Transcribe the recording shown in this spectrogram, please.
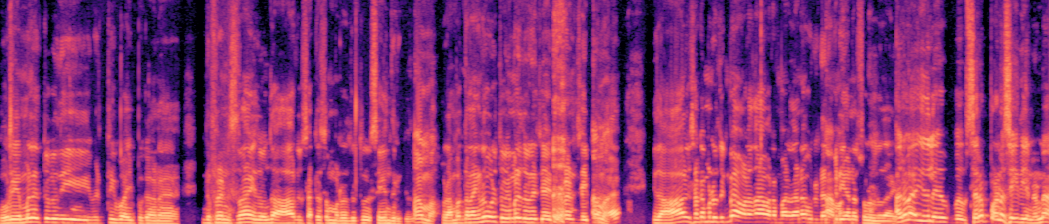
ஒரு எம்எல்ஏ தொகுதி வெற்றி வாய்ப்புக்கான டிஃபரன்ஸ் தான் இது வந்து ஆறு சட்டசமன்றத்துக்கு சேர்ந்துருக்குது. ஆமா. ஒரு ஐம்பத்தி ஒரு எம்எல்ஏ தொகுதி டிஃபரன்ஸ் ஜெயிப்பாங்க. இது ஆறு சட்டமன்றத்துக்குமே அவ்வளவுதான் வர மாதிரி தானே ஒரு நெருக்கடியான இது. அதனால இதுல சிறப்பான செய்தி என்னன்னா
